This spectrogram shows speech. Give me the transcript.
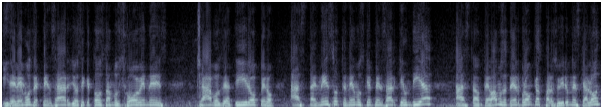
y debemos de pensar, yo sé que todos estamos jóvenes, chavos de a tiro, pero hasta en eso tenemos que pensar que un día hasta te vamos a tener broncas para subir un escalón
